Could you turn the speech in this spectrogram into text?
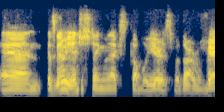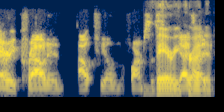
and it's going to be interesting in the next couple years with our very crowded outfield in the farm system. Very guys crowded. Like,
